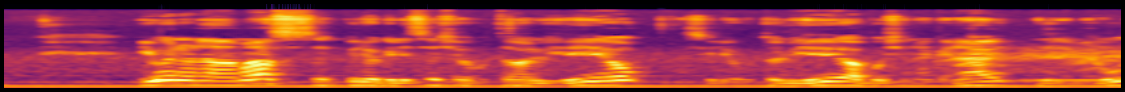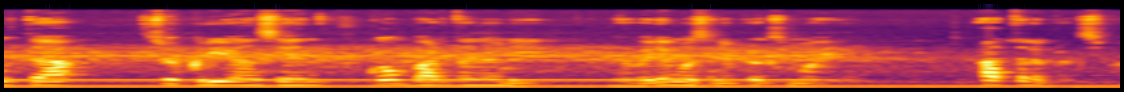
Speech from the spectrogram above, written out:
Y bueno, nada más, espero que les haya gustado el video. Si les gustó el video, apoyen al canal, denle me gusta, suscríbanse, compártanlo y nos veremos en el próximo video. Hasta la próxima.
